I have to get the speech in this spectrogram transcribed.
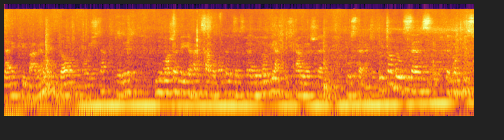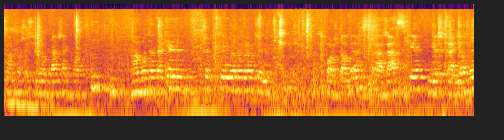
na ekwiwalent do gościa, który nie może wyjechać samochodem ze względu na jakiś tam jeszcze ustereczek. I to był sens tego pisma, proszę się nie obrażać, bo, a bo to takie przed tym nowym rokiem sportowe, strażackie, mieszkaniowe,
